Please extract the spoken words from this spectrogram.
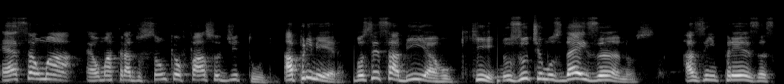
Essa é uma, é uma tradução que eu faço de tudo. A primeira, você sabia, Hulk, que nos últimos 10 anos, as empresas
